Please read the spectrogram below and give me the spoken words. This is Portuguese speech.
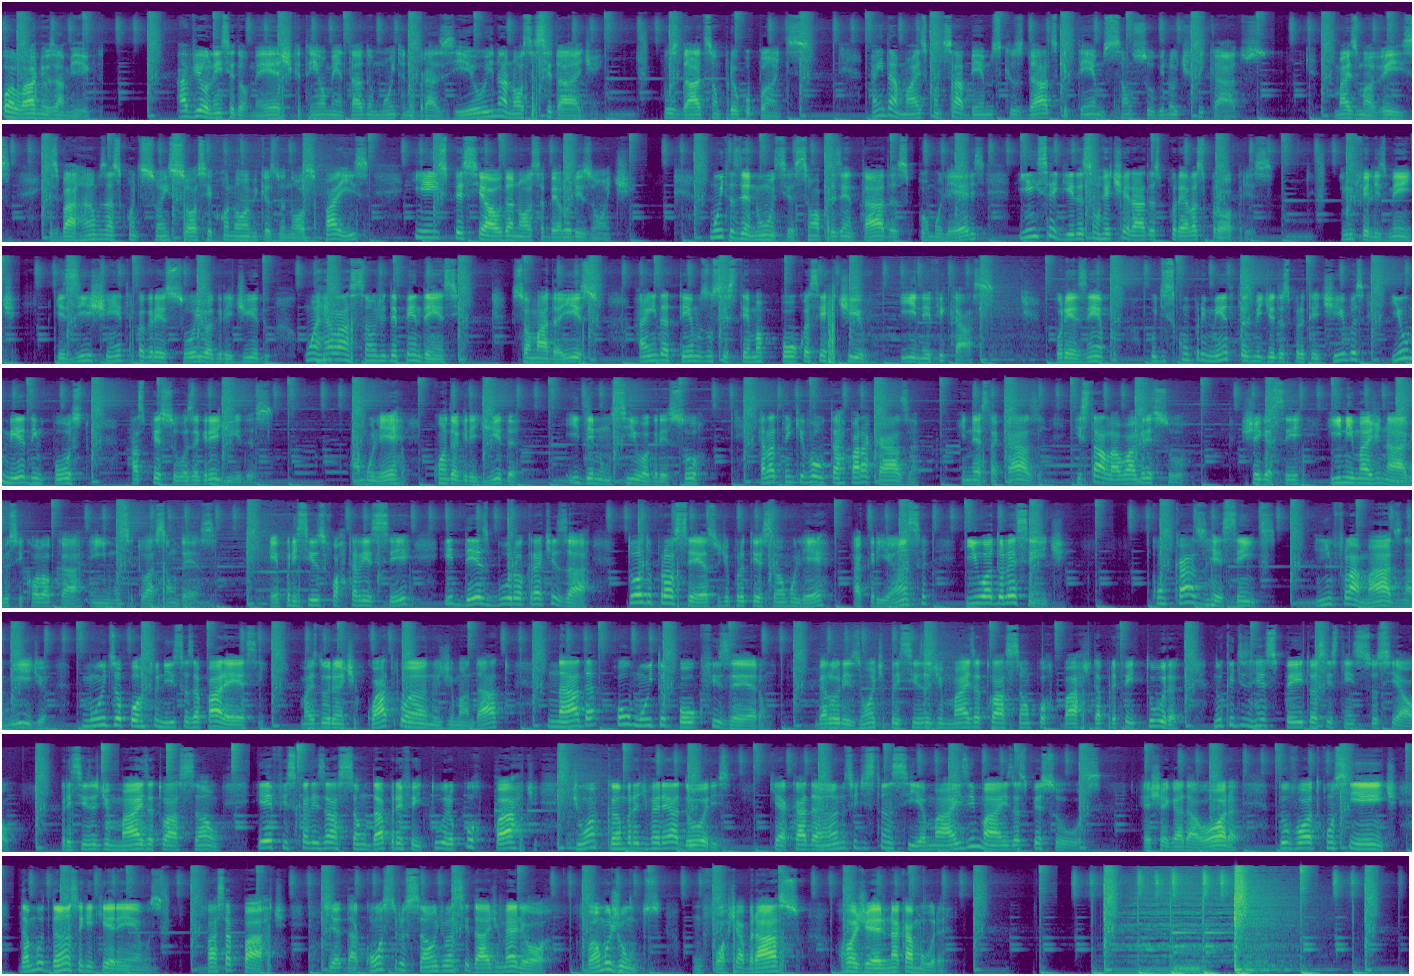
Olá, meus amigos. A violência doméstica tem aumentado muito no Brasil e na nossa cidade. Os dados são preocupantes, ainda mais quando sabemos que os dados que temos são subnotificados. Mais uma vez, esbarramos nas condições socioeconômicas do nosso país e, em especial, da nossa Belo Horizonte. Muitas denúncias são apresentadas por mulheres e em seguida são retiradas por elas próprias. Infelizmente, existe entre o agressor e o agredido uma relação de dependência. Somado a isso, ainda temos um sistema pouco assertivo e ineficaz. Por exemplo, o descumprimento das medidas protetivas e o medo imposto às pessoas agredidas. A mulher, quando agredida e denuncia o agressor, ela tem que voltar para casa, e nesta casa está lá o agressor. Chega a ser inimaginável se colocar em uma situação dessa. É preciso fortalecer e desburocratizar todo o processo de proteção à mulher, à criança e o adolescente. Com casos recentes inflamados na mídia, muitos oportunistas aparecem, mas durante quatro anos de mandato, nada ou muito pouco fizeram. Belo Horizonte precisa de mais atuação por parte da Prefeitura no que diz respeito à assistência social. Precisa de mais atuação e fiscalização da Prefeitura por parte de uma Câmara de Vereadores, que a cada ano se distancia mais e mais das pessoas. É chegada a hora do voto consciente, da mudança que queremos. Faça parte de, da construção de uma cidade melhor. Vamos juntos! Um forte abraço, Rogério Nakamura.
